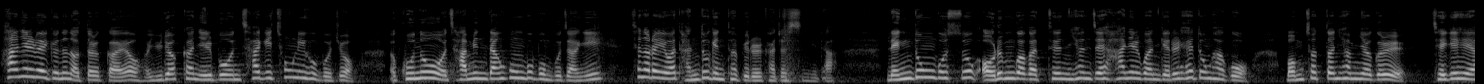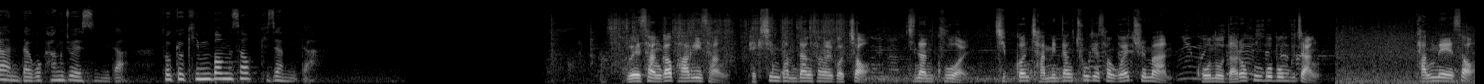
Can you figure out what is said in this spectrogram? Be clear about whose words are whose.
Speaker 1: 한일 외교는 어떨까요? 유력한 일본 차기 총리 후보죠. 고노 자민당 홍보본부장이 채널A와 단독 인터뷰를 가졌습니다. 냉동고 속 얼음과 같은 현재 한일 관계를 해동하고 멈췄던 협력을 재개해야 한다고 강조했습니다. 도쿄 김범석 기자입니다.
Speaker 2: 외상과 방위상, 백신 담당상을 거쳐 지난 9월 집권 자민당 총재 선거에 출마한 고노다로 홍보본부장. 당내에서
